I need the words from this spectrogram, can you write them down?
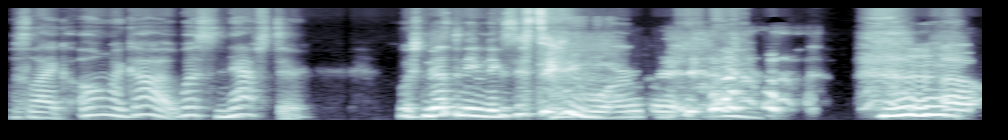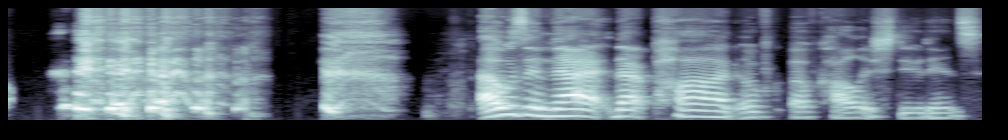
was like, oh my God, what's Napster? Which doesn't even exist anymore. But um, I was in that that pod of, of college students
